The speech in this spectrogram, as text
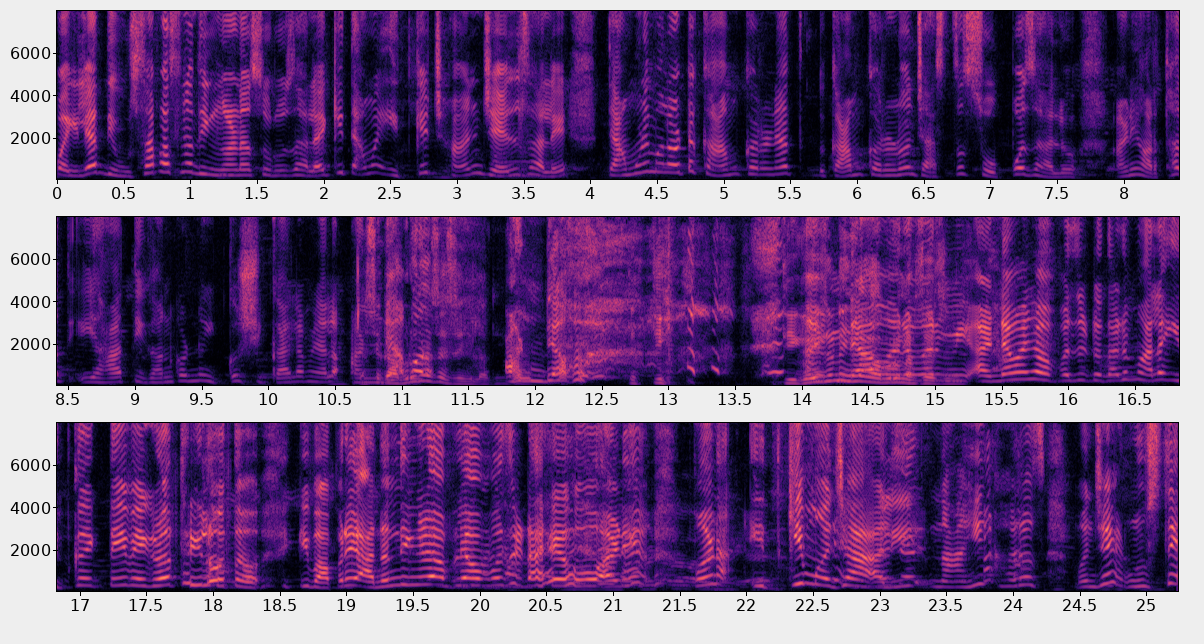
पहिल्या दिवसापासून धिंगाणा सुरू झालाय की त्यामुळे इतके छान जेल झाले त्यामुळे मला वाटतं काम करण्यात काम करणं जास्त सोपं झालं. आणि अर्थात ह्या तिघांकडनं इतकं शिकायला मिळालं. अंड्यावर मी अंड्या माझ्या ऑपोजिट होता आणि मला इतकं एक ते वेगळं थ्रिल होतं की बापरे आनंद इंगळे आपल्या ऑपोजिट आहे हो. आणि पण इतकी मजा आली. नाही खरंच. म्हणजे नुसते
